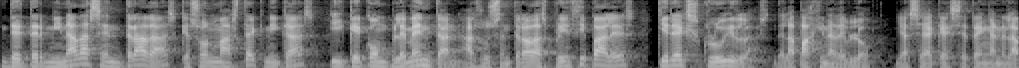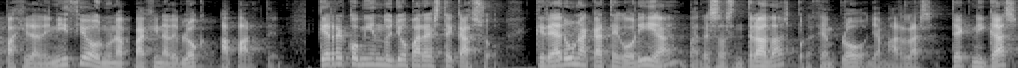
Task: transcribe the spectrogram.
determinadas entradas, que son más técnicas y que complementan a sus entradas principales, quiere excluirlas de la página de blog, ya sea que se tengan en la página de inicio o en una página de blog aparte. ¿Qué recomiendo yo para este caso? Crear una categoría para esas entradas, por ejemplo, llamarlas técnicas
